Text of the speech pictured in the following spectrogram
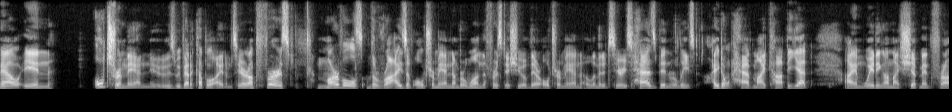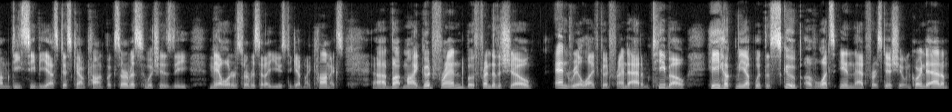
Now, in Ultraman news, we've got a couple of items here. Up first, Marvel's The Rise of Ultraman number one, the first issue of their Ultraman limited series, has been released. I don't have my copy yet. I am waiting on my shipment from DCBS, Discount Comic Book Service, which is the mail order service that I use to get my comics. Uh, but my good friend, both friend of the show and real life good friend, Adam Tebow, he hooked me up with the scoop of what's in that first issue. And according to Adam,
